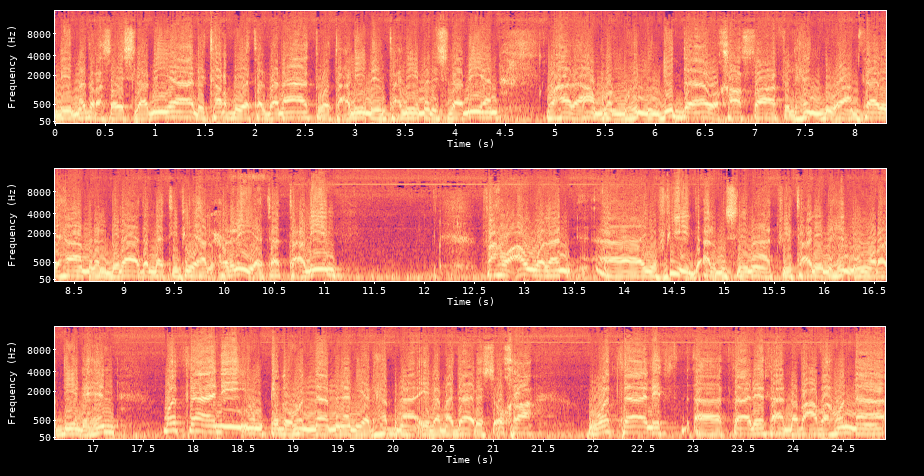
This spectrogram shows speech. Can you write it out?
لمدرسة إسلامية لتربية البنات وتعليمهم تعليما إسلاميا وهذا أمر مهم جدا وخاصة في الهند وأمثالها من البلاد التي فيها الحرية التعليم. فهو اولا آه، يفيد المسلمات في تعليمهن أمور دينهن والثاني ينقذهن من أن يذهبن إلى مدارس أخرى. والثالث آه الثالث أن بعضهن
